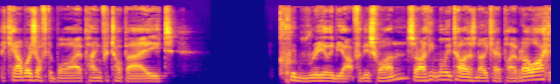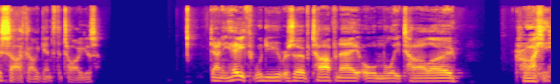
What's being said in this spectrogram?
the Cowboys off the bye, playing for top eight could really be up for this one. So I think Mulitalo is an okay player, but I like Isaako against the Tigers. Danny Heath, would you reserve Tapine or Mulitalo? Crikey.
